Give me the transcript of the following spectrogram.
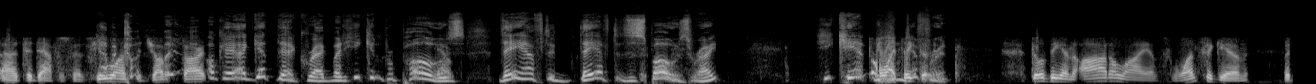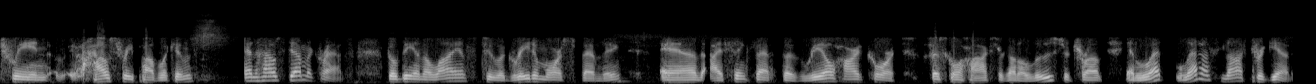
uh, to deficits. He yeah, wants to jumpstart. Okay, I get that, Greg, but he can propose. Yeah. They have to. They have to dispose, right? He can't be oh, indifferent. there'll be an odd alliance once again between House Republicans and House Democrats. There'll be an alliance to agree to more spending, and I think that the real hardcore fiscal hawks are going to lose to Trump. And let let us not forget,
